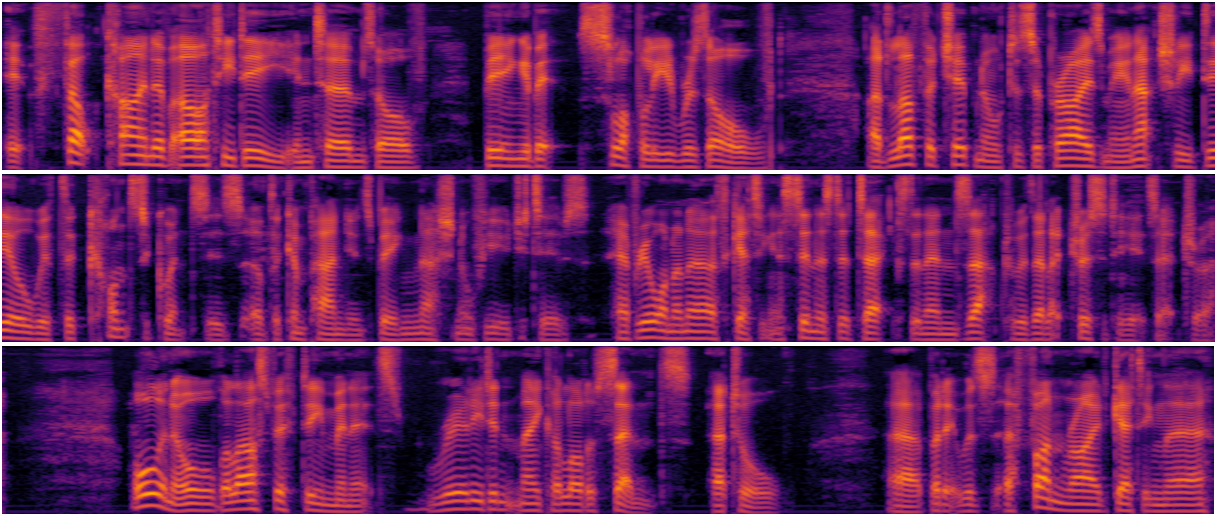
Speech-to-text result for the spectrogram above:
it felt kind of RTD in terms of being a bit sloppily resolved. I'd love for Chibnall to surprise me and actually deal with the consequences of the companions being national fugitives, everyone on Earth getting a sinister text and then zapped with electricity, etc. All in all, the last 15 minutes really didn't make a lot of sense at all. Uh, but it was a fun ride getting there.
